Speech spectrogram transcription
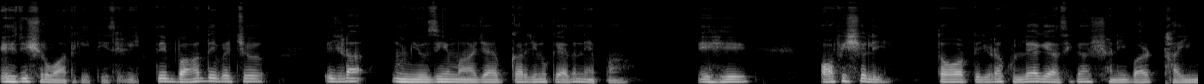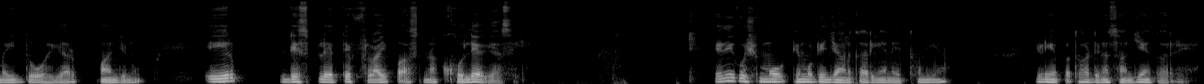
ਇਸ ਦੀ ਸ਼ੁਰੂਆਤ ਕੀਤੀ ਸੀਗੀ। ਤੇ ਬਾਅਦ ਦੇ ਵਿੱਚ ਇਹ ਜਿਹੜਾ ਮਿਊਜ਼ੀਅਮ ਆ ਅਜਾਇਬ ਘਰ ਜਿਹਨੂੰ ਕਹਿ ਦਿੰਦੇ ਆਪਾਂ ਇਹ ਆਫੀਸ਼ੀਅਲੀ ਤੌਰ ਤੇ ਜਿਹੜਾ ਖੁੱਲ੍ਹਿਆ ਗਿਆ ਸੀਗਾ ਸ਼ਨੀਵਾਰ 28 ਮਈ 2005 ਨੂੰ ਏਅਰ ਡਿਸਪਲੇ ਅਤੇ ਫਲਾਈ ਪਾਸਟ ਨਾਲ ਖੋਲ੍ਹਿਆ ਗਿਆ ਸੀ। ਇਹਦੀਆਂ ਕੁਝ ਮੋਟੀ ਮੋਟੀ ਜਾਣਕਾਰੀਆਂ ਨੇ ਇੱਥੋਂ ਦੀਆਂ, ਜਿਹੜੀਆਂ ਆਪਾਂ ਤੁਹਾਡੇ ਨਾਲ ਸਾਂਝੀਆਂ ਕਰ ਰਹੇ ਹਾਂ।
